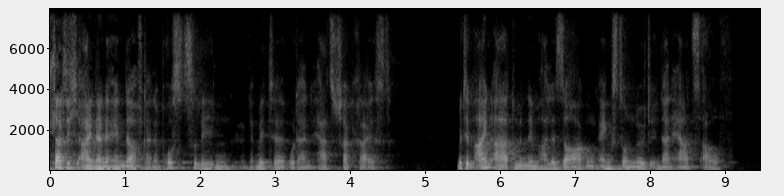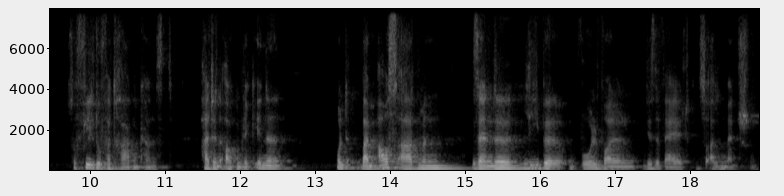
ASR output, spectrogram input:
Ich lade dich ein, deine Hände auf deine Brust zu legen, in der Mitte, wo dein Herzchakra ist. Mit dem Einatmen nimm alle Sorgen, Ängste und Nöte in dein Herz auf, so viel du vertragen kannst. Halte einen Augenblick inne und beim Ausatmen sende Liebe und Wohlwollen in diese Welt und zu allen Menschen.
